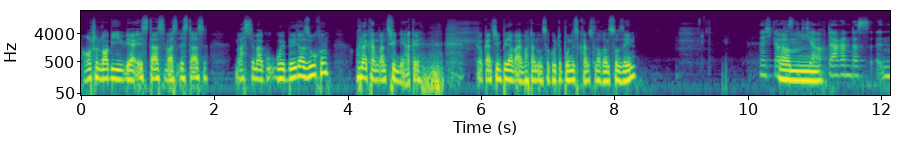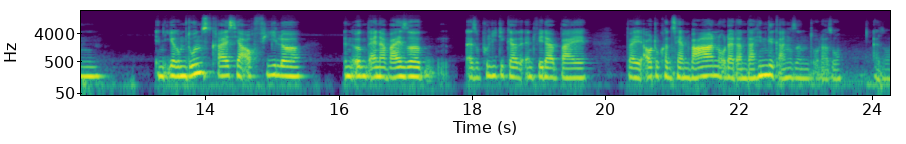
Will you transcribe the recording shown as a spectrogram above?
Autolobby, wer ist das, was ist das? Machst du mal Google-Bildersuche und dann kam ganz viel Merkel. Ich glaube, ganz viele Bilder war einfach dann unsere gute Bundeskanzlerin zu sehen. Ich glaube, das liegt Ähm, ja auch daran, dass in, in ihrem Dunstkreis ja auch viele in irgendeiner Weise, also Politiker entweder bei, bei Autokonzernen waren oder dann dahin gegangen sind oder so. Also,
